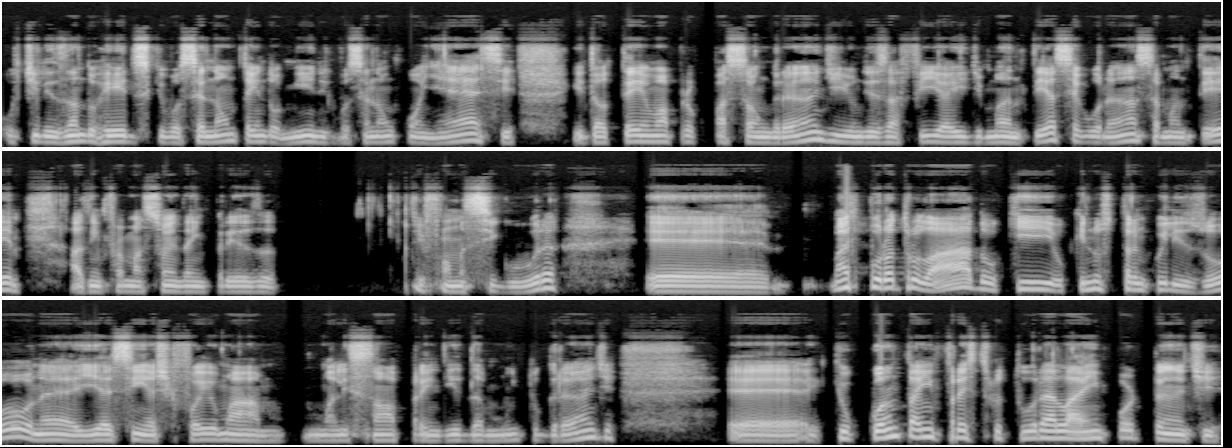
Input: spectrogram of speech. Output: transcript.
utilizando redes que você não tem domínio, que você não conhece, então tem uma preocupação grande e um desafio aí de manter a segurança, manter as informações da empresa de forma segura é, mas por outro lado, o que, o que nos tranquilizou, né, e assim, acho que foi uma, uma lição aprendida muito grande, é, que o quanto a infraestrutura ela é importante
